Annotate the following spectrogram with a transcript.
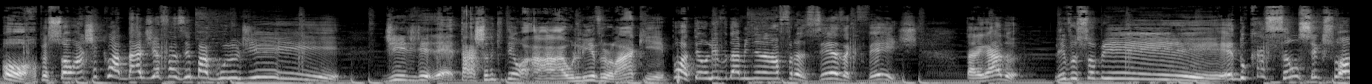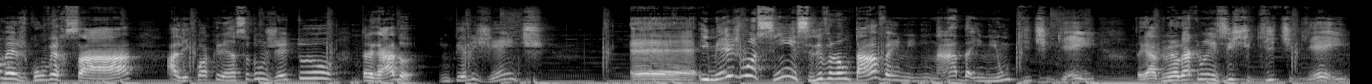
Porra, o pessoal acha que o Haddad ia fazer bagulho de. de, de é, tá achando que tem o, a, o livro lá que. Pô, tem um livro da menina na francesa que fez, tá ligado? Livro sobre educação sexual mesmo, conversar ali com a criança de um jeito, tá ligado? Inteligente. É, e mesmo assim, esse livro não tava em, nada, em nenhum kit gay, tá ligado? No primeiro lugar que não existe kit gay.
